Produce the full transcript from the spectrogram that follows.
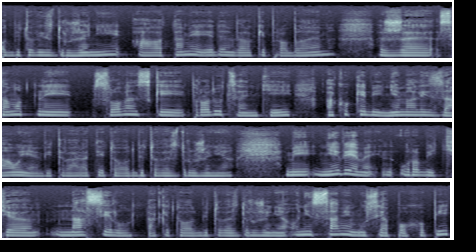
odbytových združení, ale tam je jeden veľký problém, že samotný slovenskí producenti ako keby nemali záujem vytvárať tieto odbytové združenia. My nevieme urobiť e, na silu takéto odbytové združenia. Oni sami musia pochopiť,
